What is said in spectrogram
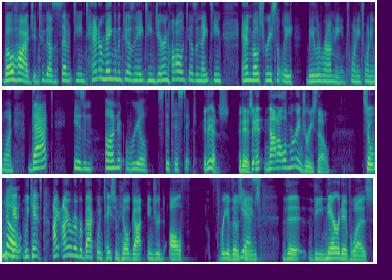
Beau Hoge in 2017, Tanner Mangum in 2018, Jaren Hall in 2019, and most recently, Baylor Romney in 2021. That is an unreal statistic. It is. It is. And not all of them are injuries though. So we No. can't we can't I, I remember back when Taysom Hill got injured all th- three of those Yes. games. The the narrative was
